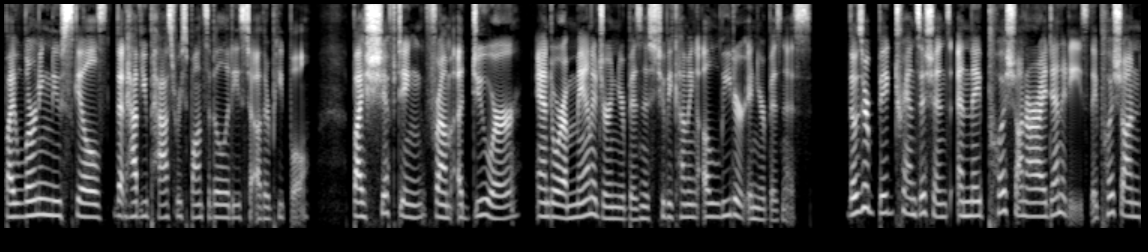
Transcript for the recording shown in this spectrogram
by learning new skills that have you pass responsibilities to other people by shifting from a doer and or a manager in your business to becoming a leader in your business. Those are big transitions and they push on our identities. They push on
